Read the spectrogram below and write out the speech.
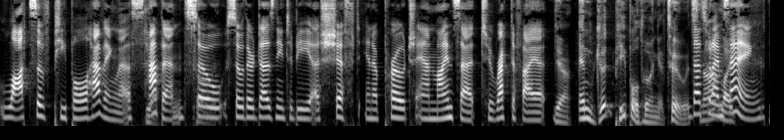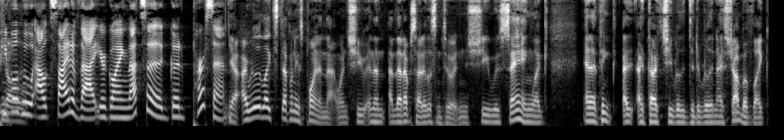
lots of people having this happen. So so there does need to be a shift in approach and mindset to rectify it. Yeah, and good people doing it too. It's That's what I'm like, saying. People know- who outside of that, you're going, that's a good person. Yeah, I really liked Stephanie's point in that when she and then at that episode I listened to it and she was saying like, and I think I, I thought she really did a really nice job of like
